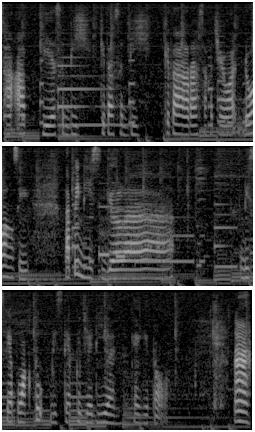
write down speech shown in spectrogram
saat dia sedih kita sedih kita rasa kecewa doang sih. Tapi di segala di setiap waktu di setiap kejadian kayak gitu. Nah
